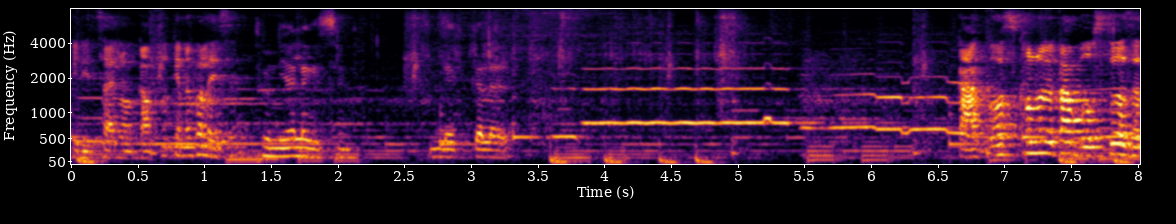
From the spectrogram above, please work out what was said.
মিনিট চাই লওঁ কাপটো কেনেকুৱা লাগিছে? ধুনীয়া লাগিছে। ব্লেক কালাৰ কাগজখনত এটা বস্তু আছে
